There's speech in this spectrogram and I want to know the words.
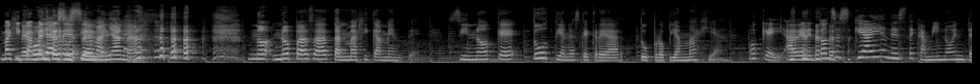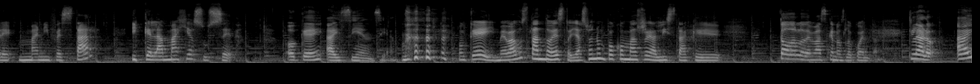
Me voy Mágicamente a Grecia sucede. mañana. no, no pasa tan mágicamente, sino que tú tienes que crear tu propia magia. Ok, a ver, entonces, ¿qué hay en este camino entre manifestar y que la magia suceda? ¿Ok? Hay ciencia. Ok, me va gustando esto, ya suena un poco más realista que todo lo demás que nos lo cuentan. Claro, hay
